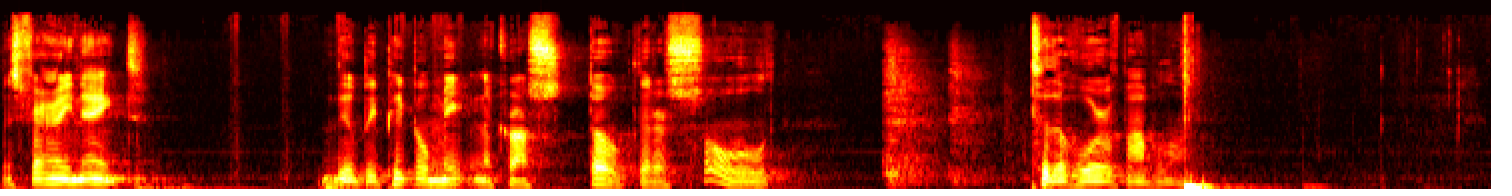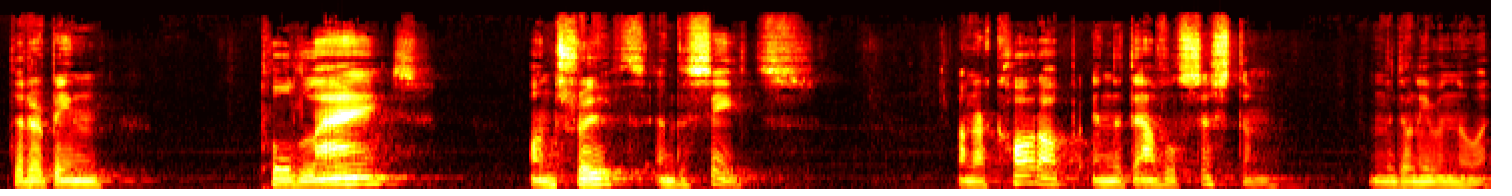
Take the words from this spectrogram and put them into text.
This very night, there'll be people meeting across Stoke that are sold to the whore of Babylon, that are being told lies, untruths, and deceits, and are caught up in the devil's system, and they don't even know it.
